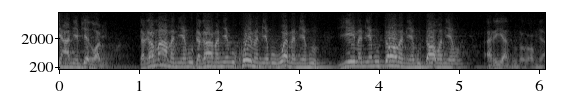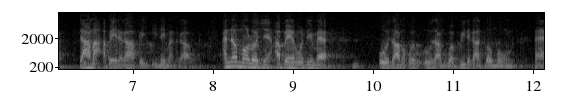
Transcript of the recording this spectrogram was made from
ညာအမြင်ဖြစ်သွားပြီဒကမမမြင်ဘူးဒကာမမြင်ဘူးခွေးမမြင်ဘူးဝက်မမြင်ဘူးရေမမြင်ဘူးတောမမြင်ဘူးတောမမြင်ဘူးအရိယသူတော်ကောင်းများဒါမှအပေတကားပိတ်ဒီနိဗ္ဗာန်တကားဝင်အနှုံမလို့ချင်းအပေကိုတင်မဲ့ အိုဇာမကွယ်အိုဇာမကွယ်ဘိတကသုံးပုံအဲ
